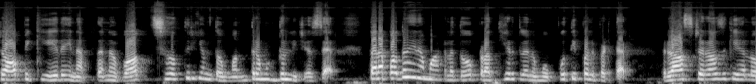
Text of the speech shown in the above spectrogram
టాపిక్ ఏదైనా తన వాక్చాతుర్యంతో మంత్రముగ్ధుల్ని చేశారు. తన పదునైన మాటలతో ప్రత్యర్థులను ముప్పు తిప్పలు పెడతారు. రాష్ట్ర రాజకీయాల్లో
